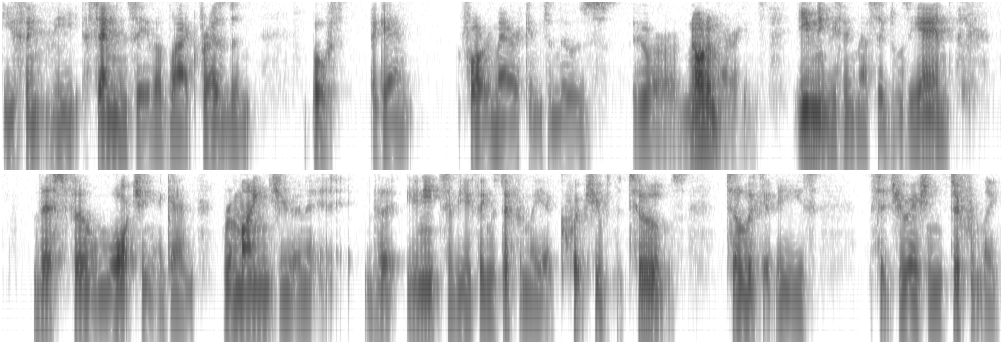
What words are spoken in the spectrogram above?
you think the ascendancy of a black president, both again for Americans and those who are not Americans, even if you think that signals the end, this film, watching it again, reminds you and it, that you need to view things differently. It equips you with the tools to look at these situations differently,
